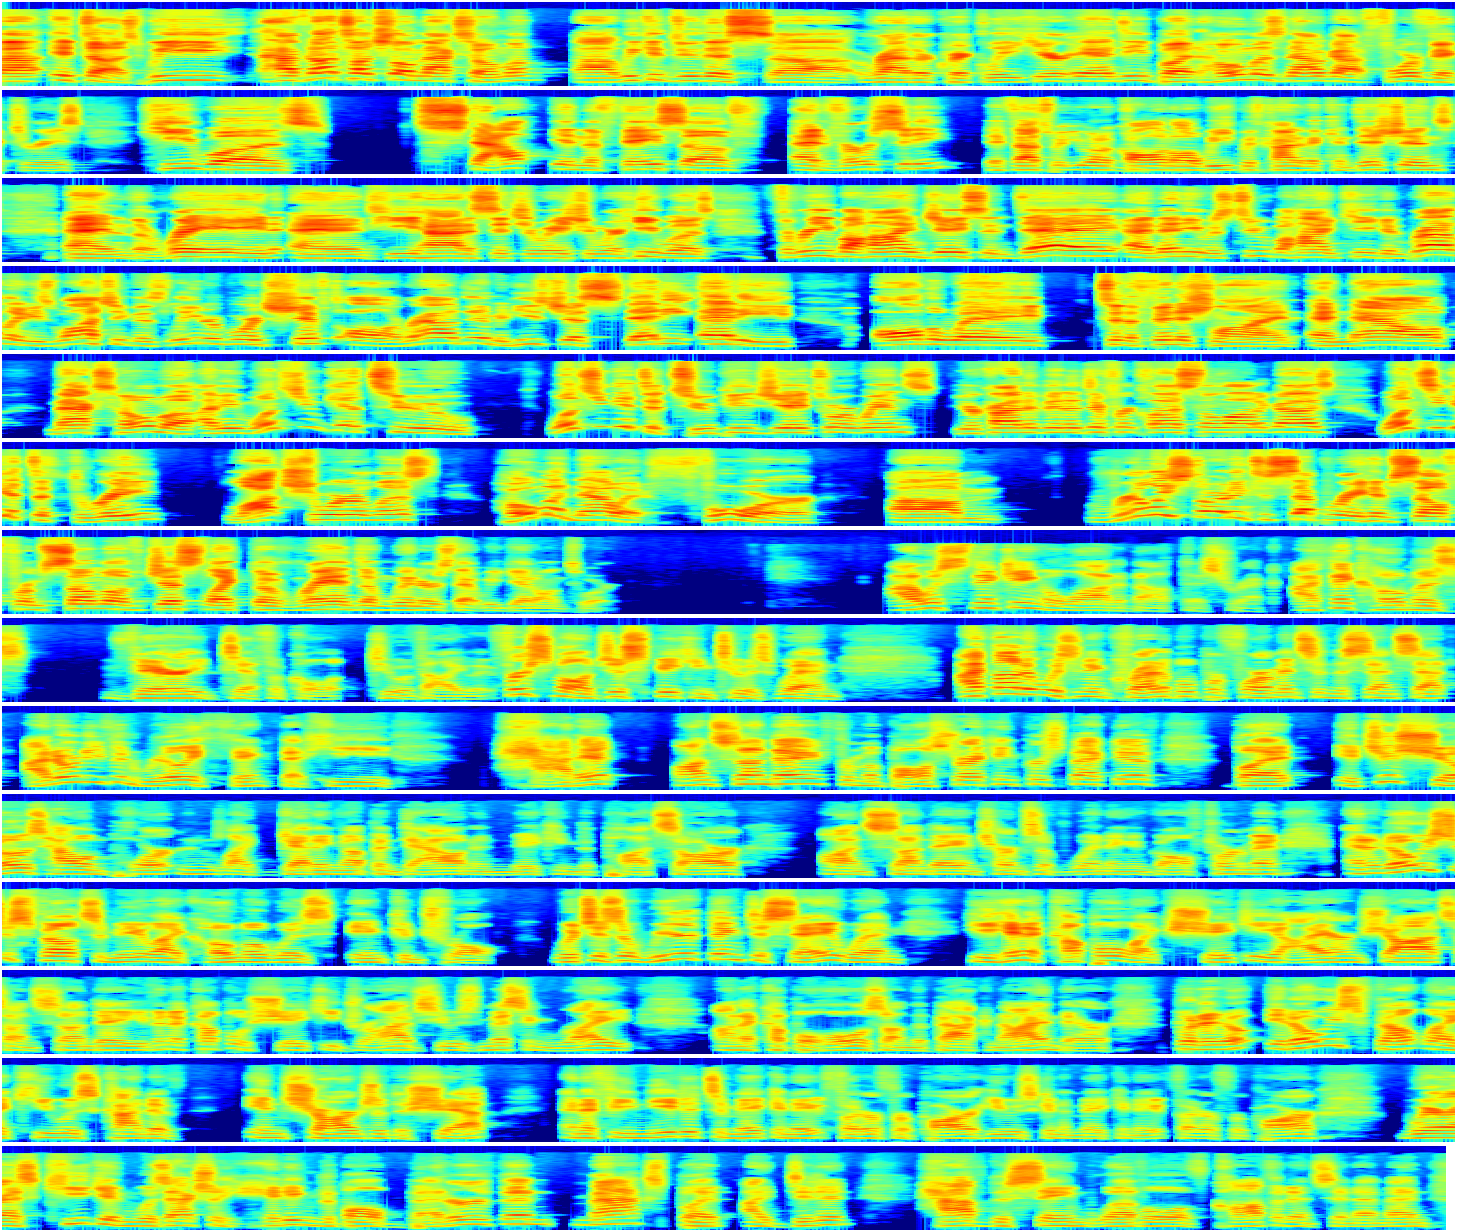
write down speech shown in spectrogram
Uh, it does. We have not touched on Max Homa. Uh, we can do this uh, rather quickly here, Andy, but Homa's now got four victories. He was stout in the face of adversity, if that's what you want to call it, all week with kind of the conditions and the rain. And he had a situation where he was three behind Jason Day, and then he was two behind Keegan Bradley. And he's watching this leaderboard shift all around him, and he's just steady Eddie all the way to the finish line. And now Max Homa, I mean, once you get to once you get to two PGA Tour wins, you're kind of in a different class than a lot of guys. Once you get to three, lot shorter list. Homa now at four, um, really starting to separate himself from some of just like the random winners that we get on tour. I was thinking a lot about this, Rick. I think Homa's very difficult to evaluate. First of all, just speaking to his win, I thought it was an incredible performance in the sense that I don't even really think that he had it on Sunday from a ball striking perspective, but it just shows how important like getting up and down and making the putts are on Sunday in terms of winning a golf tournament. And it always just felt to me like Homa was in control, which is a weird thing to say when he hit a couple like shaky iron shots on Sunday, even a couple shaky drives. He was missing right on a couple holes on the back nine there, but it it always felt like he was kind of in charge of the ship. And if he needed to make an eight footer for par, he was going to make an eight footer for par. Whereas Keegan was actually hitting the ball better than Max, but I didn't have the same level of confidence in him. And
